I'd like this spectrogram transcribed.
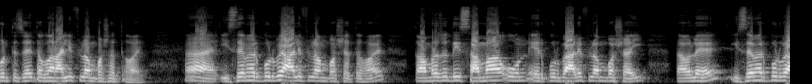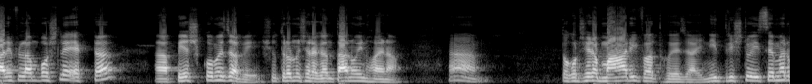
করতে চাই, তখন আলিফলাম বসাতে হয়। হ্যাঁ ইসেমের পূর্বে আলিফলাম বসাতে হয়। তো আমরা যদি সামা উন এর পূর্বে আলিফলাম বসাই, তাহলে ইসেমের পূর্বে আলিফলাম বসলে একটা পেশ কমে যাবে। সূত্রানুসারে কারণ তানউইন হয় না। হ্যাঁ তখন সেটা মারিফাত হয়ে যায়। নির্দিষ্ট ইসেমের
